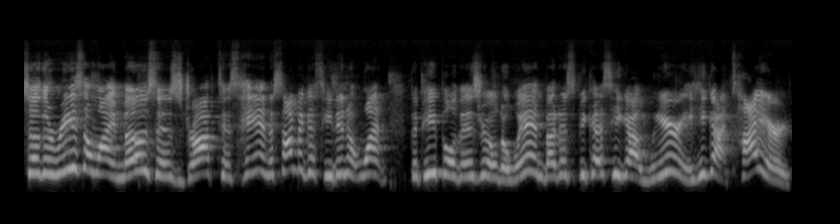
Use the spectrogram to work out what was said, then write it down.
So the reason why Moses dropped his hand, it's not because he didn't want the people of Israel to win, but it's because he got weary, he got tired.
